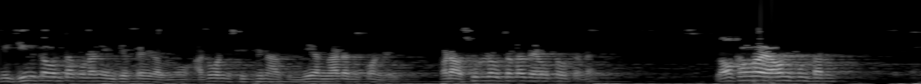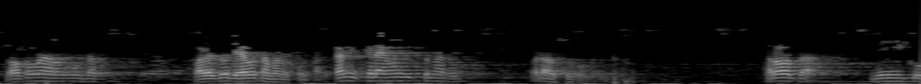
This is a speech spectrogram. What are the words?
మీ జీవితం అంతా కూడా నేను చెప్పేయగలను. అటువంటి సిద్ధి నాకుంది అన్నాడు అనుకోండి వాడు అసురుడు అవుతాడా దేవత అవుతాడా లోకంలో ఏమనుకుంటారు? లోకంలో ఏమనుకుంటారు? వాడేదో దేవత అని అనుకుంటారు. కానీ ఇక్కడ ఏమని చెప్తున్నారు? వాడు అసురుడు. తర్వాత మీకు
